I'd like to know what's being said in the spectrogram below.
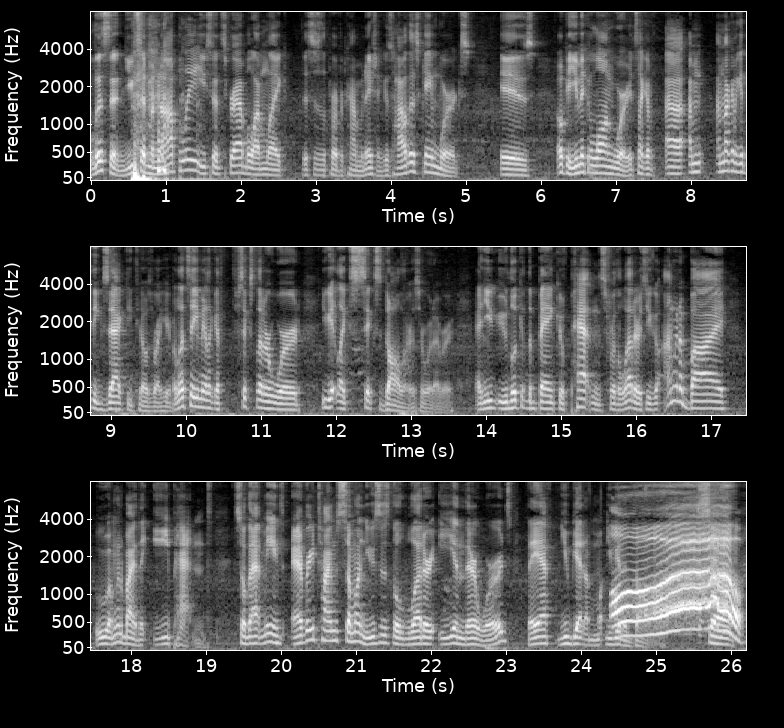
Listen, you said Monopoly, you said Scrabble. I'm like, this is the perfect combination because how this game works is okay. You make a long word. It's like a. Uh, I'm I'm not gonna get the exact details right here, but let's say you make like a six letter word. You get like six dollars or whatever, and you you look at the bank of patents for the letters. You go, I'm gonna buy. Ooh, I'm gonna buy the E patent. So that means every time someone uses the letter E in their words, they have you get a you get a dollar. So, oh,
